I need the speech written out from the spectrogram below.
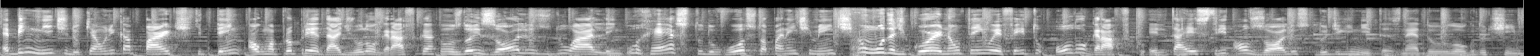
é bem nítido que a única parte que tem alguma propriedade holográfica são os dois olhos do alien. O resto do rosto aparentemente não muda de cor, não tem o efeito holográfico. Ele tá restrito aos olhos do Dignitas, né, do logo do time.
